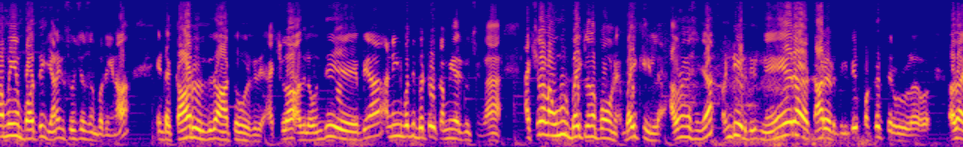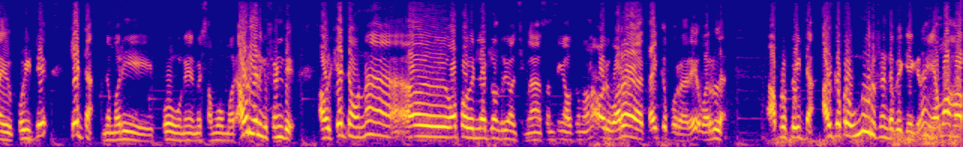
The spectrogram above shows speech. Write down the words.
சமயம் பார்த்து எனக்கு சுச்சுவேஷன் பார்த்தீங்கன்னா என்கிட்ட காரும் இருக்குது ஆட்டோவும் இருக்குது. ஆக்சுவலாக அதில் வந்து எப்படின்னா அன்னைக்கு பார்த்து பெட்ரோல் கம்மியாக இருக்குன்னு வச்சுங்களேன். ஆக்சுவலாக நான் இன்னொரு பைக்கில் தான் போவேன் பைக்கு இல்லை. அவன் என்ன செஞ்சேன் வண்டி எடுத்துக்கிட்டு நேராக கார் எடுத்துக்கிட்டு பக்கத்து உள்ள அதான் போயிட்டு கேட்டேன் இந்த மாதிரி போகணும் இந்த மாதிரி சம்பவம் மாதிரி. அவரு எனக்கு ஃப்ரெண்டு அவர் கேட்டவுடனே வாப்பா வெளிநாட்டில் வந்துருக்கா வச்சுக்கலாம் சம்திங் அவர் சொன்னோன்னா அவர் வர தயக்க போறாரு வரல. அப்புறம் போயிட்டேன். அதுக்கப்புறம் இன்னொரு ஃப்ரெண்டை போய் கேட்குறேன் யமஹா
